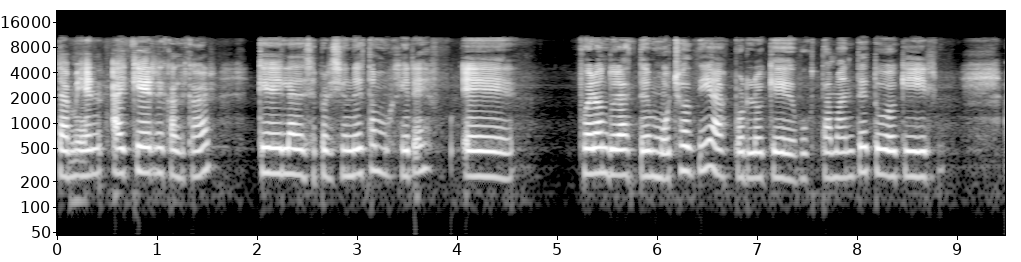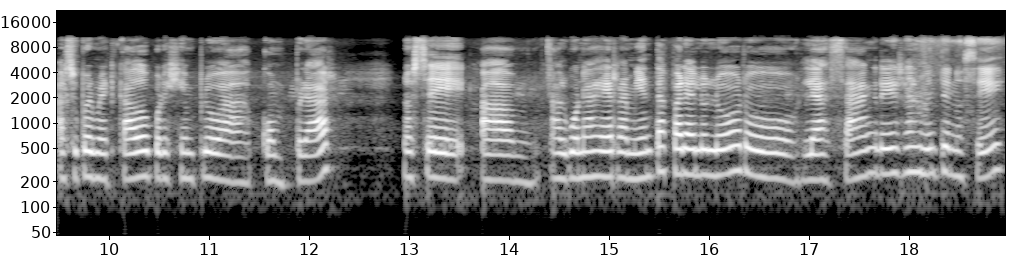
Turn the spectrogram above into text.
también hay que recalcar que la desaparición de estas mujeres eh, fueron durante muchos días, por lo que Bustamante tuvo que ir al supermercado, por ejemplo, a comprar no sé, algunas herramientas para el olor o la sangre, realmente no sé,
